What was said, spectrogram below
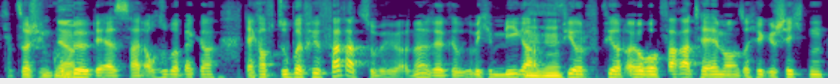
Ich habe zum Beispiel einen Kumpel, ja. der ist halt auch Superbäcker, der kauft super viel Fahrradzubehör. Ne? Der kauft welche mega mhm. 400, 400 Euro Fahrradhelme und solche Geschichten.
